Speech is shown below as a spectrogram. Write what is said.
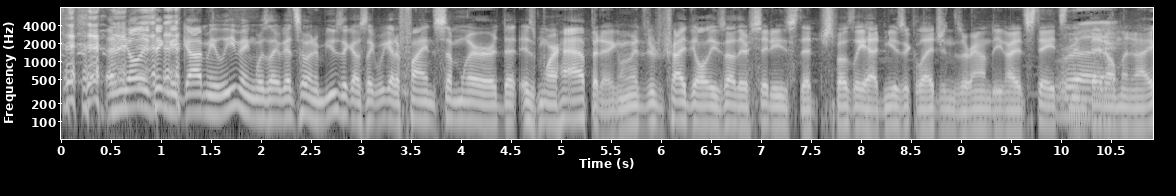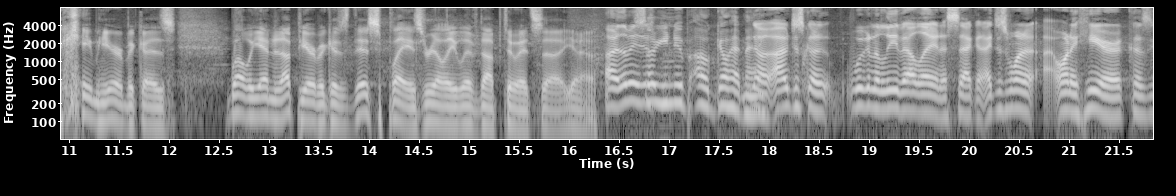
and the only thing that got me leaving was I got so into music. I was like, "We got to find somewhere that is more happening." And we tried all these other cities that supposedly had music legends around the United States, and then Ben Ellman and I came here because, well, we ended up here because this place really lived up to its, uh, you know. all right. Let me just. so you knew? Oh, go ahead, man. no, I'm just gonna. We're gonna leave L.A. in a second. I just want to. I want to hear because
